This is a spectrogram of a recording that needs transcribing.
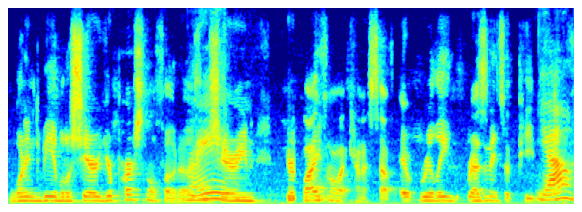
wanting to be able to share your personal photos Right. and sharing your life and all that kind of stuff, it really resonates with people. Yeah.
